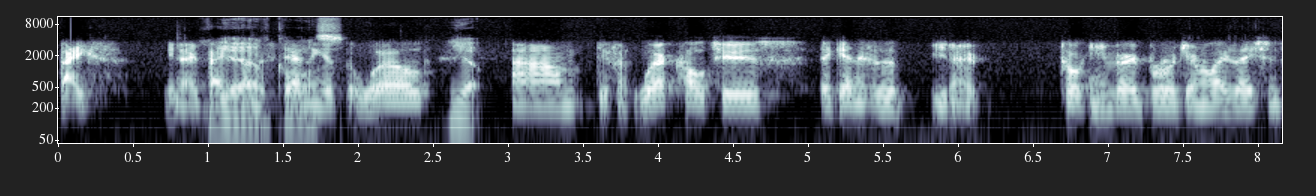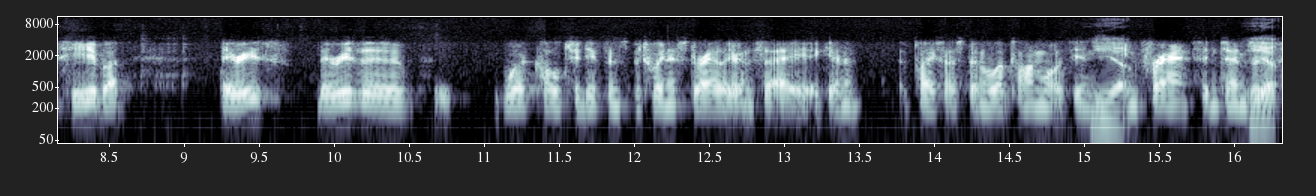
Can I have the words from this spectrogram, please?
base. You know, base Yeah, of understanding course. of the world, Yep. um, different work cultures. Again, this is a you know talking in very broad generalizations here, but there is there is a work culture difference between Australia and say again a, a place I spent a lot of time was in, Yep. in France in terms Yep. of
